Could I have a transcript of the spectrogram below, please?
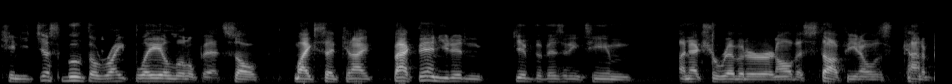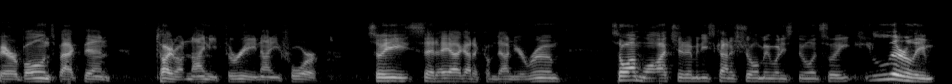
can you just move the right blade a little bit?" So Mike said, "Can I?" Back then, you didn't give the visiting team an extra riveter and all this stuff. You know, it was kind of bare bones back then. I'm talking about 93, 94. So he said, Hey, I got to come down to your room. So I'm watching him and he's kind of showing me what he's doing. So he, he literally,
